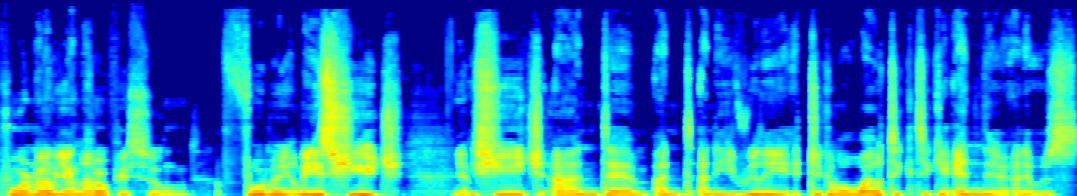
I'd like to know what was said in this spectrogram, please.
Four And I'm- and I'm- copies sold. four million. I mean, he's huge. Yep. He's huge, and um, and and he really it took him a while to to get in there, and it was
